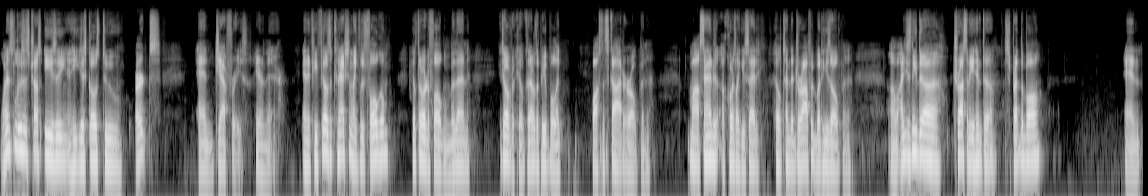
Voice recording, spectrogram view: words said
Wentz loses trust easy, and he just goes to Ertz and Jeffries here and there. And if he feels a connection, like with Fulgham, he'll throw it to Fulgham. But then it's overkill because other people like Boston Scott are open. Miles Sanders, of course, like you said, he'll tend to drop it, but he's open. Um, I just need to trust. I need him to spread the ball. And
